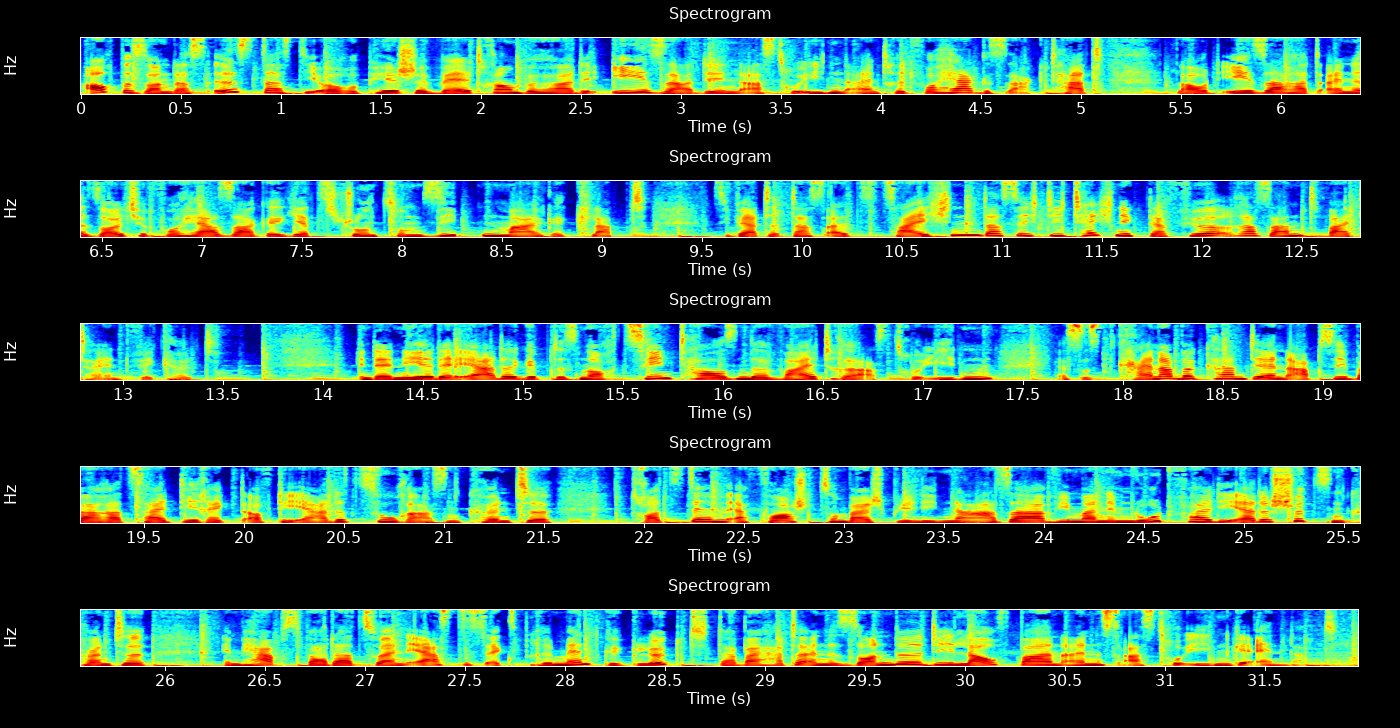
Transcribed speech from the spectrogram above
Auch besonders ist, dass die Europäische Weltraumbehörde ESA den Asteroideneintritt vorhergesagt hat. Laut ESA hat eine solche Vorhersage jetzt schon zum siebten Mal geklappt. Sie wertet das als Zeichen, dass sich die Technik dafür rasant weiterentwickelt. In der Nähe der Erde gibt es noch Zehntausende weitere Asteroiden. Es ist keiner bekannt, der in absehbarer Zeit direkt auf die Erde zurasen könnte. Trotzdem erforscht zum Beispiel die NASA, wie man im Notfall die Erde schützen könnte. Im Herbst war dazu ein erstes Experiment geglückt. Dabei hatte eine Sonde die Laufbahn eines Asteroiden geändert.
